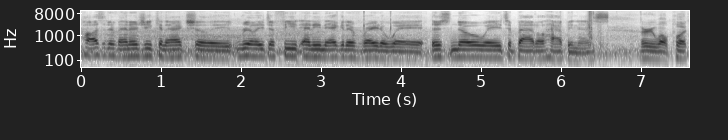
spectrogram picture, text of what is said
positive energy can actually really defeat any negative right away. There's no way to battle happiness. Very well put.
